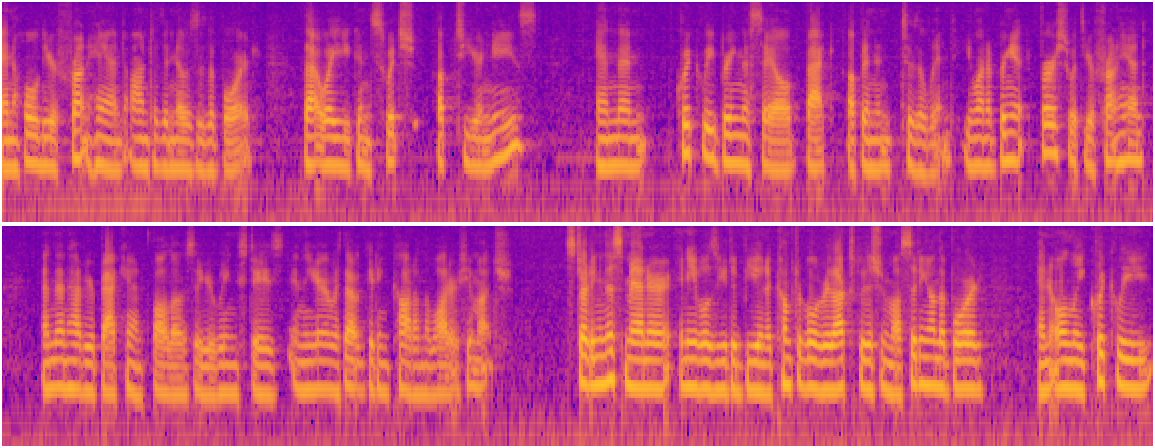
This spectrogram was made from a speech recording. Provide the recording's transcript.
and hold your front hand onto the nose of the board. That way you can switch up to your knees and then quickly bring the sail back up and into the wind. You want to bring it first with your front hand and then have your back hand follow so your wing stays in the air without getting caught on the water too much. Starting in this manner enables you to be in a comfortable, relaxed position while sitting on the board and only quickly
